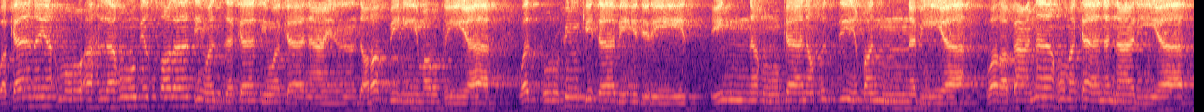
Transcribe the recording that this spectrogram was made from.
وكان يأمر أهله بالصلاة والزكاة وكان عند ربه مرضيا. واذكر في الكتاب إدريس إنه كان صديقا نبيا. ورفعناه مكانا عليا.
